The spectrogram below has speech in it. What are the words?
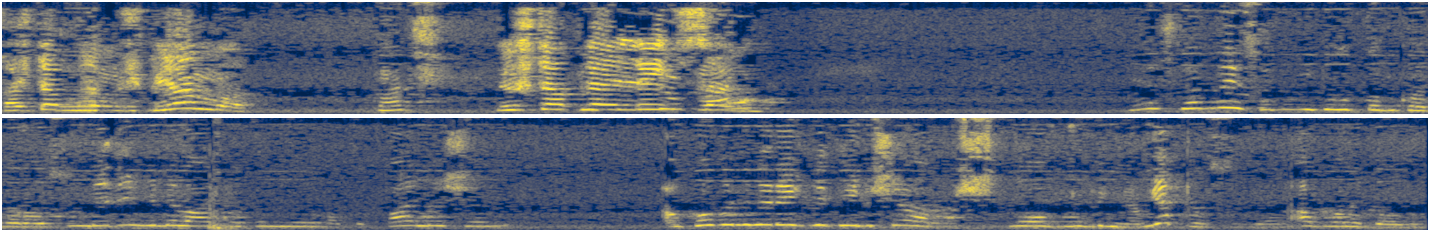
Kaç dakikaymış biliyor musun? Kaç? 3 dakika 52 saniye. Neyse neyse bu videoluk da bu kadar olsun. Dediğim gibi like atın, yorum atın, paylaşın. Favorileri ekle diye bir şey varmış. Ne olduğunu bilmiyorum. Yapın siz yani. Abone de olun.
